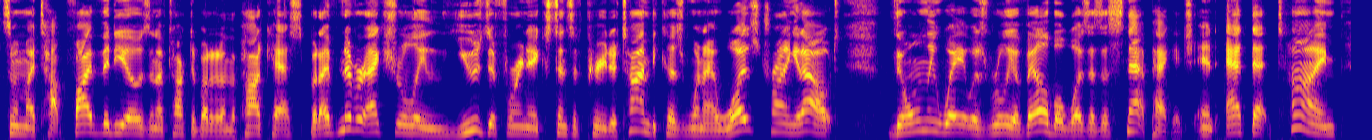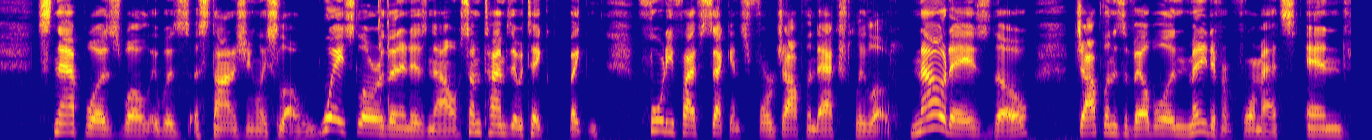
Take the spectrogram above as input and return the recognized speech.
some of my top five videos and I've talked about it on the podcast, but I've never actually used it for any extensive period of time because when I was trying it out, the only way it was really available was as a snap package. And at that time, Snap was, well, it was astonishingly slow. Way slower than it is now. Sometimes it would take like 45 seconds for Joplin to actually load. Nowadays, though, Joplin is available in many different formats, and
